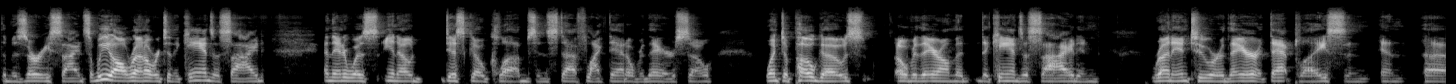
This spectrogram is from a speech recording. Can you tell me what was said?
the Missouri side. So we'd all run over to the Kansas side. And then there was, you know, disco clubs and stuff like that over there. So went to Pogo's over there on the, the Kansas side and run into her there at that place and, and uh,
